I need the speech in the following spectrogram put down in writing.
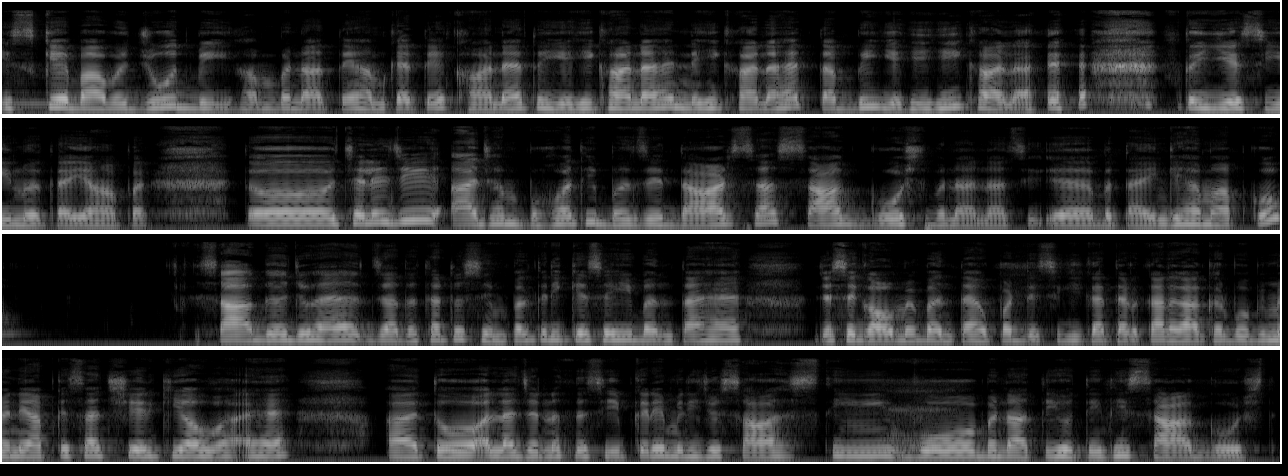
इसके बावजूद भी हम बनाते हैं, हम कहते हैं, खाना है तो यही खाना है, नहीं खाना है तब भी यही ही खाना है। तो ये सीन होता है यहाँ पर। तो चले जी, आज हम बहुत ही मज़ेदार सा साग गोश्त बनाना बताएँगे हम आपको। साग जो है, ज़्यादातर तो सिंपल तरीके से ही बनता है। जैसे गाँव में बनता है, ऊपर देसी घी का तड़का लगाकर, वो भी मैंने आपके साथ शेयर किया हुआ है। तो अल्लाह जन्नत नसीब करे, मेरी जो सास थी, वो बनाती होती थी साग गोश्त।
